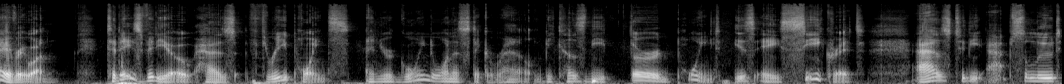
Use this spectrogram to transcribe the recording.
Hi everyone. Today's video has three points and you're going to want to stick around because the third point is a secret as to the absolute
